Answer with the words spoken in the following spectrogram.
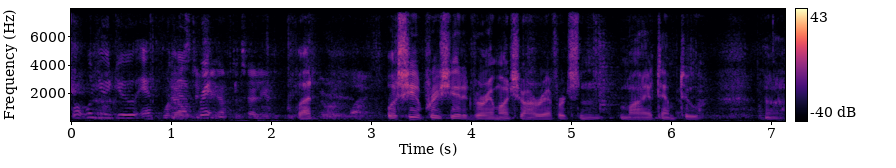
What will you do if What uh, else did she have to tell you? but well, she appreciated very much our efforts and my attempt to. Uh,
